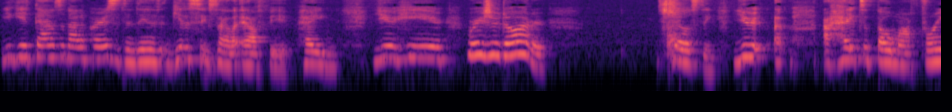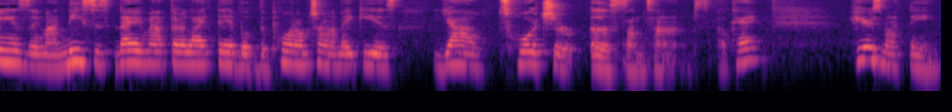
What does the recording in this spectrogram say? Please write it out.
you get thousand dollar purses and then get a six dollar outfit. Peyton, you're here. Where's your daughter? Chelsea, you're. I, I hate to throw my friends and my niece's name out there like that, but the point I'm trying to make is y'all torture us sometimes. Okay. Here's my thing.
